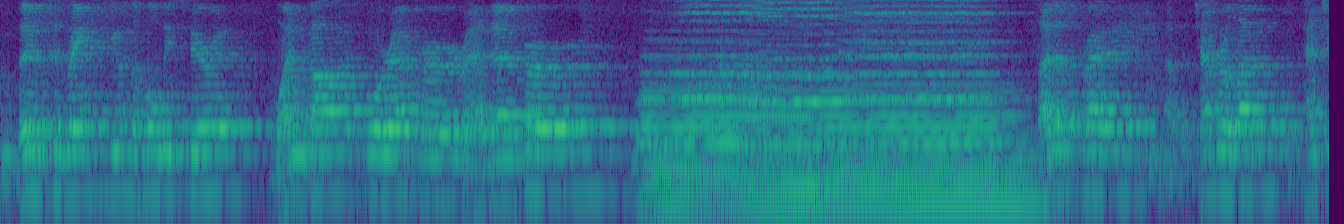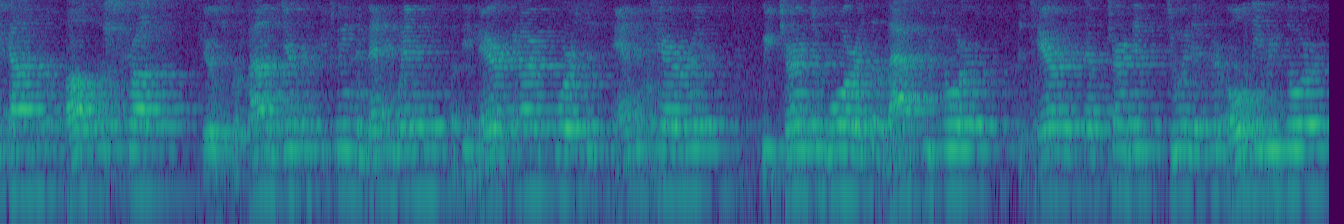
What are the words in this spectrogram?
who lives and reigns with you in the Holy Spirit, one God, forever and ever. Let us pray. On September 11th, the Pentagon was also struck. There is a profound difference between the men and women of the American Armed Forces and the terrorists. We turn to war as a last resort. Terrorists have turned to it as their only resort.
